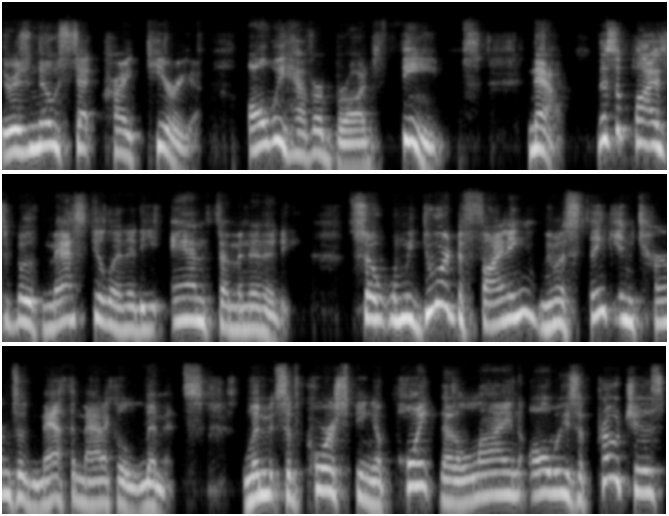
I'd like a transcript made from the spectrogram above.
there is no set criteria. All we have are broad themes. Now, this applies to both masculinity and femininity. So when we do our defining, we must think in terms of mathematical limits. Limits, of course, being a point that a line always approaches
